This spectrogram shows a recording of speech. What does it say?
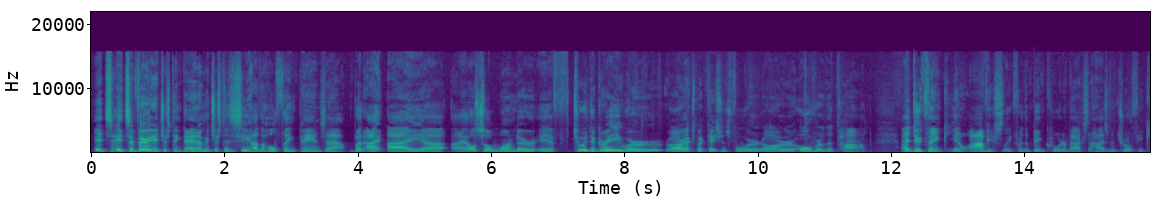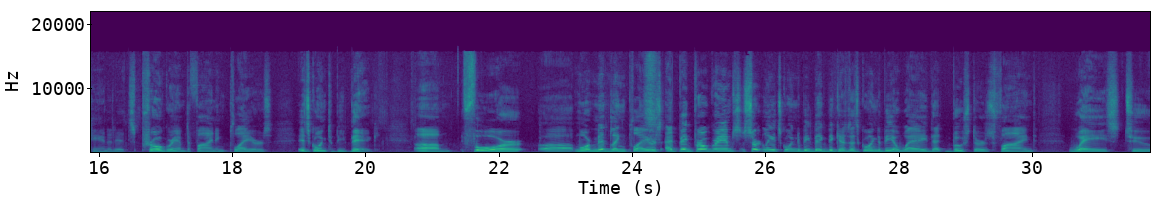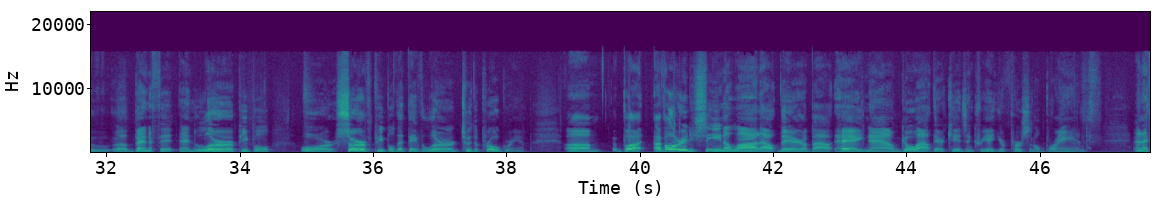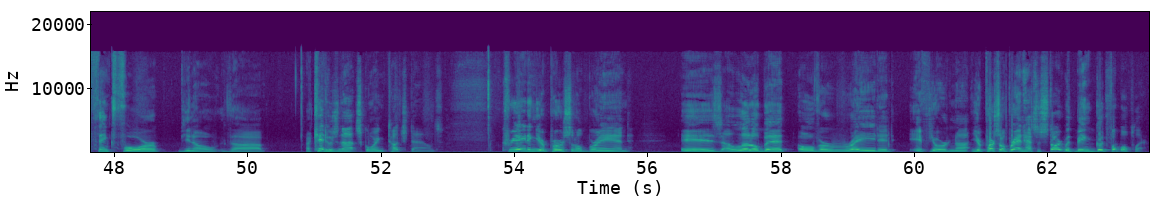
It's it's a very interesting day, and I'm interested to see how the whole thing pans out. But I I uh, I also wonder if, to a degree, where our expectations for it are over the top. I do think, you know, obviously for the big quarterbacks, the Heisman Trophy candidates, program-defining players, is going to be big. Um, for uh, more middling players at big programs, certainly it's going to be big because it's going to be a way that boosters find ways to uh, benefit and lure people or serve people that they've lured to the program. Um, but I've already seen a lot out there about, hey, now go out there, kids, and create your personal brand. And I think for, you know, the a kid who's not scoring touchdowns, creating your personal brand is a little bit overrated if you're not your personal brand has to start with being a good football player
